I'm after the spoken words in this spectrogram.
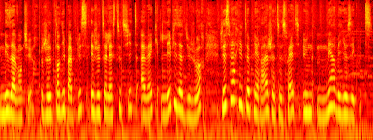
mes aventures, je t'en dis pas plus et je te laisse tout de suite avec l'épisode du jour. J'espère qu'il te plaira, je te souhaite une merveilleuse écoute.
